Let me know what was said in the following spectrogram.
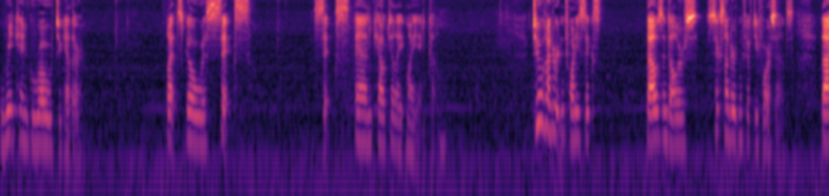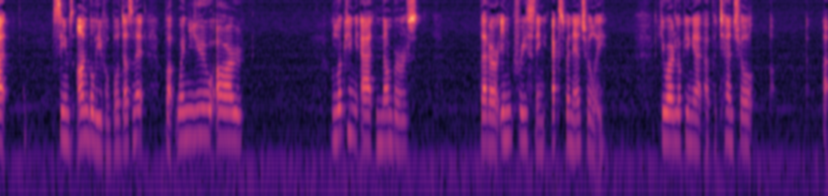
We can grow together. Let's go with six. Six and calculate my income. $226,000, 654 cents. That seems unbelievable, doesn't it? But when you are looking at numbers that are increasing exponentially, you are looking at a potential uh,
